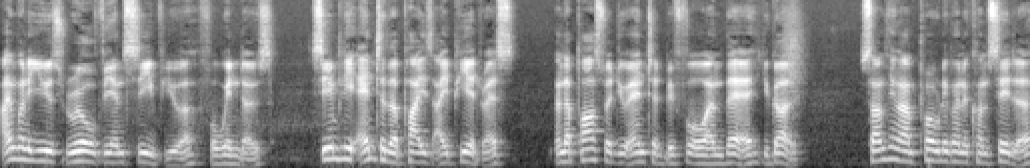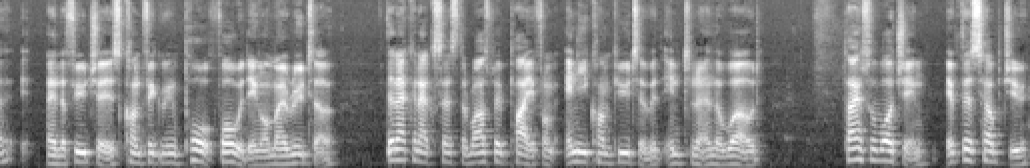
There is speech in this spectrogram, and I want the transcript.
I'm going to use Real VNC Viewer for Windows. Simply enter the Pi's IP address and the password you entered before and there you go. Something I'm probably going to consider in the future is configuring port forwarding on my router. Then I can access the Raspberry Pi from any computer with internet in the world. Thanks for watching. If this helped you,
